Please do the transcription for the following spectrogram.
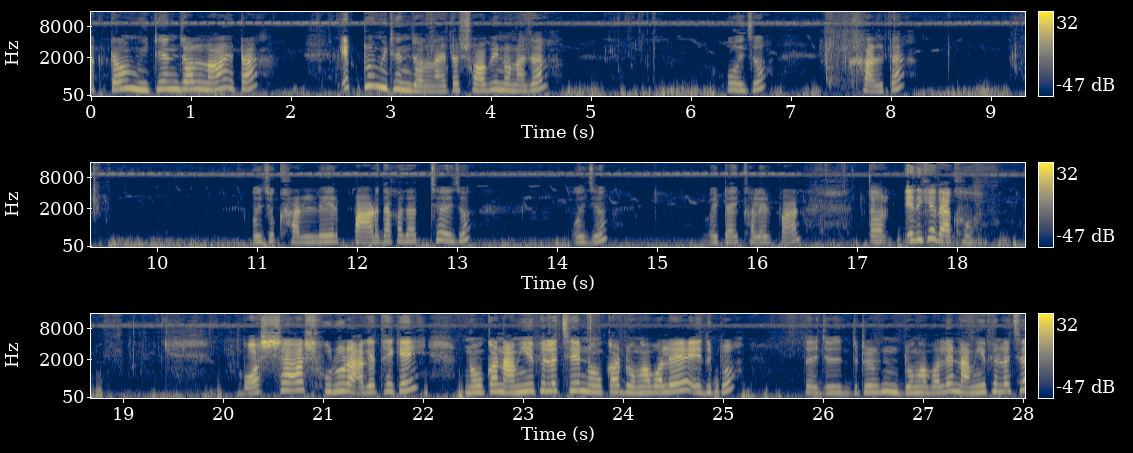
একটাও মিঠেন জল না এটা। একটু মিঠেন জল না, এটা সবই নোনা জল। ওই যে খালটা। ওই যে খালের পাড় দেখা যাচ্ছে, ওই যে ওই যে, ওইটাই খালের পাড়। তো এদিকে দেখো, বর্ষা শুরুর আগে থেকেই নৌকা নামিয়ে ফেলেছে, নৌকা ডোঙা বলে এই দুটো। তো এই যে দুটো ডোঙা বলে নামিয়ে ফেলেছে।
